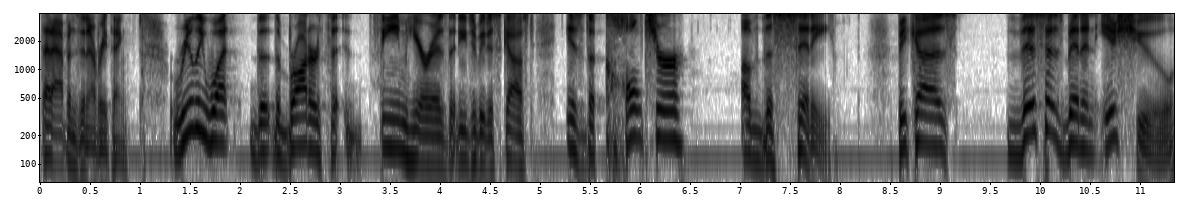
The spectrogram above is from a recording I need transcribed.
That happens in everything. Really what the the broader th- theme here is that needs to be discussed is the culture of the city because this has been an issue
